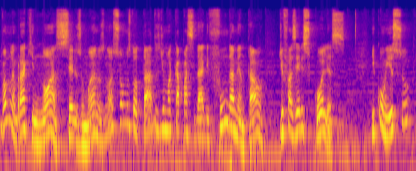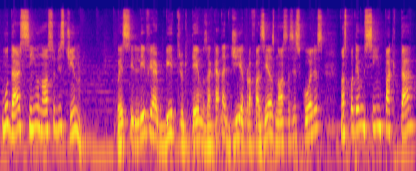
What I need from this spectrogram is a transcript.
vamos lembrar que nós, seres humanos, nós somos dotados de uma capacidade fundamental de fazer escolhas e com isso mudar sim o nosso destino. Com esse livre-arbítrio que temos a cada dia para fazer as nossas escolhas, nós podemos sim impactar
